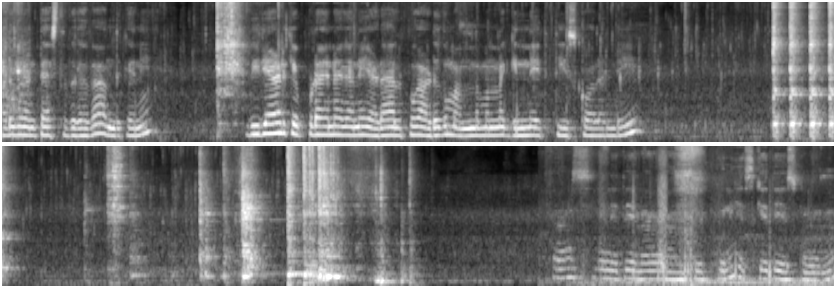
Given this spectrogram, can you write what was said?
అడుగు వెంటేస్తుంది కదా అందుకని. బిర్యానీకి ఎప్పుడైనా కానీ ఎడాల్పుగా అడుగు మందమన్న గిన్నె అయితే తీసుకోవాలండి. ఫ్రెండ్స్ నేనైతే ఇలా పెట్టుకుని ఇసుక అయితే వేసుకున్నాను.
